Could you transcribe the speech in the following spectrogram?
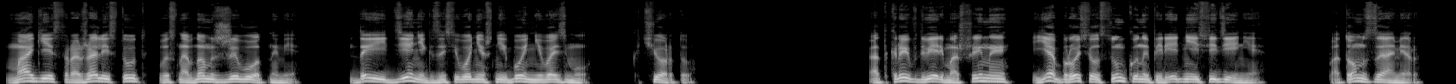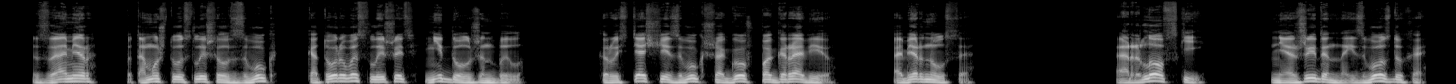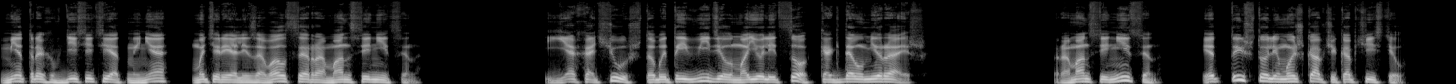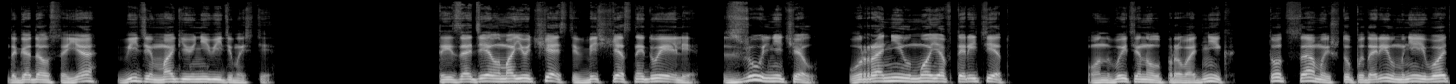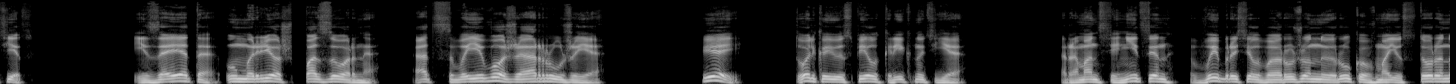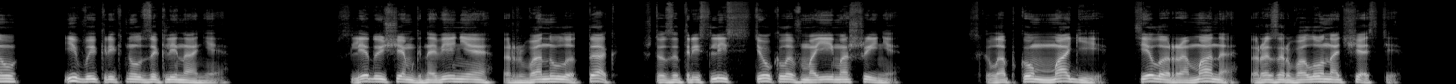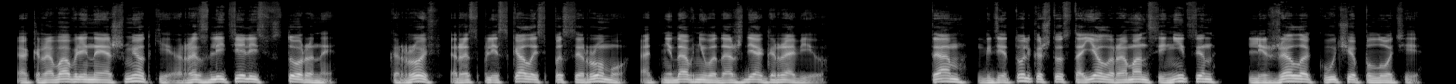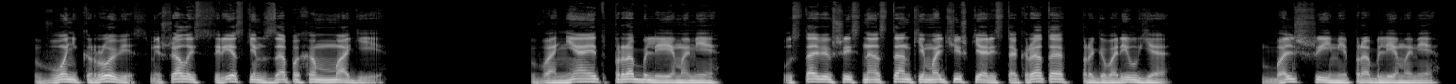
Маги сражались тут в основном с животными. Да и денег за сегодняшний бой не возьму. К черту. Открыв дверь машины, я бросил сумку на переднее сиденье. Потом замер. Замер, потому что услышал звук, которого слышать не должен был. Хрустящий звук шагов по гравию. Обернулся. Орловский. Неожиданно из воздуха, метрах в десяти от меня, материализовался Роман Синицын. «Я хочу, чтобы ты видел мое лицо, когда умираешь». «Роман Синицын? Это ты, что ли, мой шкафчик обчистил?» Догадался я, видя магию невидимости. «Ты задел мою честь в бесчестной дуэли, сжульничал, уронил мой авторитет. Он вытянул проводник, тот самый, что подарил мне его отец. И за это умрешь позорно, от своего же оружия. «Эй!» — только и успел крикнуть я. Роман Синицын выбросил вооруженную руку в мою сторону и выкрикнул заклинание. В следующее мгновение рвануло так, что затряслись стекла в моей машине. С хлопком магии Тело Романа разорвало на части. Окровавленные ошметки разлетелись в стороны. Кровь расплескалась по сырому от недавнего дождя гравию. Там, где только что стоял Роман Синицын, лежала куча плоти. Вонь крови смешалась с резким запахом магии. «Воняет проблемами», — уставившись на останки мальчишки-аристократа, проговорил я большими проблемами.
